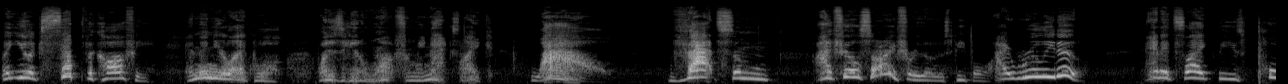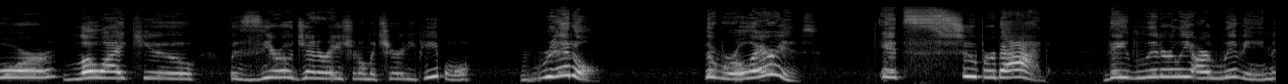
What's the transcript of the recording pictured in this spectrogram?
But you accept the coffee. And then you're like, well, what is he going to want from me next? Like, wow, that's some, I feel sorry for those people. I really do. And it's like these poor, low IQ, with zero generational maturity people riddle the rural areas. It's super bad. They literally are living,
